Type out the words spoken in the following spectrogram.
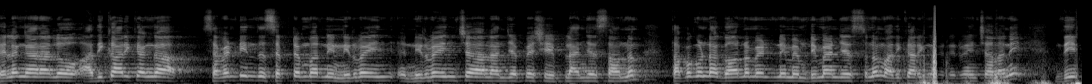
తెలంగాణలో అధికారికంగా సెవెంటీన్త్ సెప్టెంబర్ని నిర్వహి నిర్వహించాలని చెప్పేసి ప్లాన్ చేస్తూ ఉన్నాం. తప్పకుండా గవర్నమెంట్ని మేము డిమాండ్ చేస్తున్నాం అధికారికంగా నిర్వహించాలని. దీని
